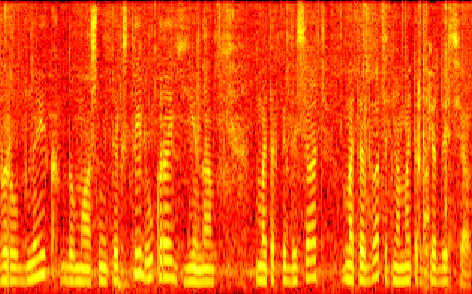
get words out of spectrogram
Виробник, домашній текстиль, Україна. Метр п'ятдесят, метр двадцять на метр п'ятдесят.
